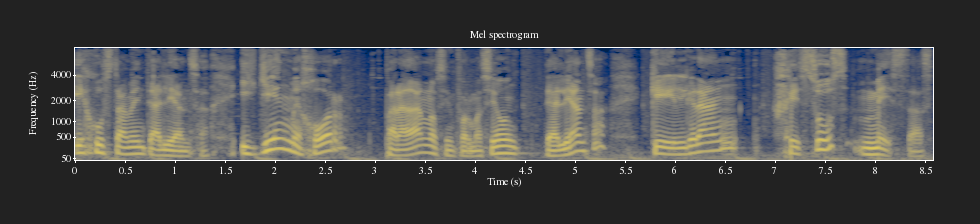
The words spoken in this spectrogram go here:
es justamente Alianza. ¿Y quién mejor para darnos información de Alianza que el gran Jesús Mestas.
